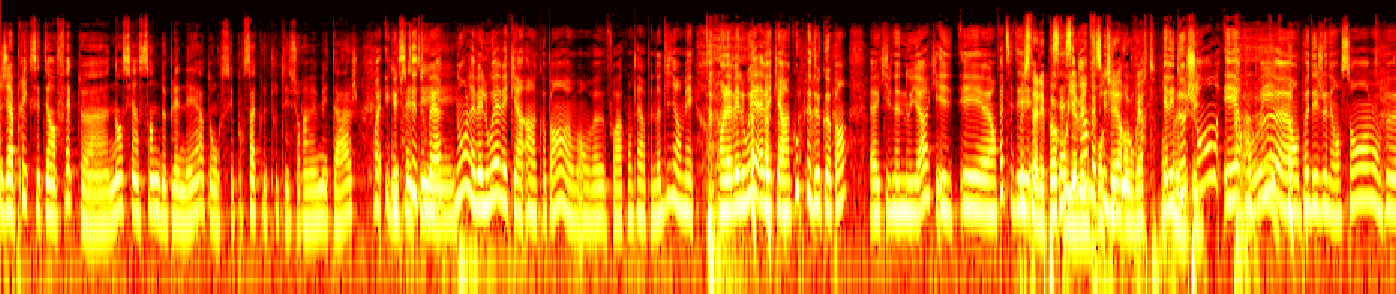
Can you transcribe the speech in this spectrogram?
j'ai appris que c'était en fait un ancien centre de plein air, donc c'est pour ça que tout est sur un même étage. Ouais, et que Mais tout est ouvert. Nous, on l'avait loué avec un, un copain. On va vous raconter un peu notre vie, hein, mais on l'avait loué avec un couple de copains euh, qui venaient de New York. Et, et, euh, en fait, c'était. Oui, c'était à l'époque où il y avait une frontière coup, ouverte. Il y a les deux pays. chambres et on, Ah peut, euh, on peut déjeuner ensemble. On peut.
